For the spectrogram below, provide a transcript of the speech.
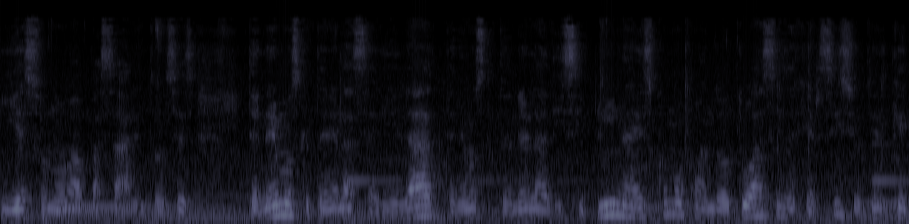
y eso no va a pasar. Entonces tenemos que tener la seriedad, tenemos que tener la disciplina. Es como cuando tú haces ejercicio, tienes que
